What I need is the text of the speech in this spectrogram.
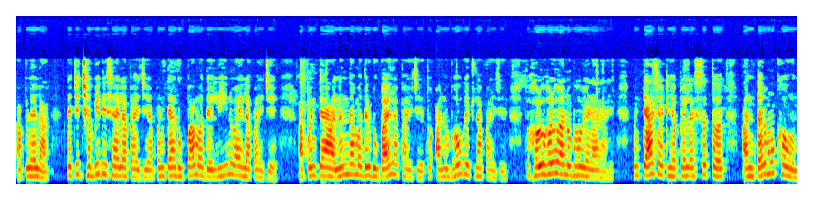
आपल्याला त्याची छबी दिसायला पाहिजे. आपण त्या रूपामध्ये लीन व्हायला पाहिजे. आपण त्या आनंदामध्ये डुबायला पाहिजे. तो अनुभव घेतला पाहिजे. तो हळूहळू अनुभव येणार आहे. पण त्यासाठी आपल्याला सतत अंतर्मुख होऊन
